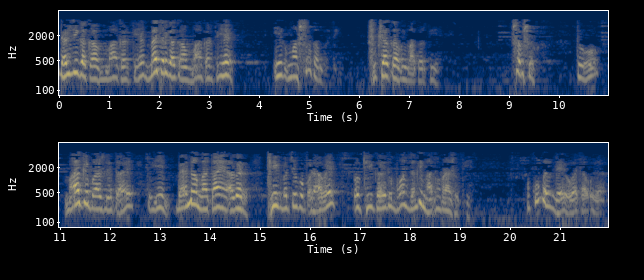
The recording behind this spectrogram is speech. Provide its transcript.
दर्जी का काम माँ करती है, मैत्र का काम माँ करती है। एक माँ सब काम करती है, शिक्षा का भी माँ करती है। सब सब तो माँ के पास रहता है तो ये बहना माताएँ अगर ठीक बच्चे को पढ़ावे और ठीक करे तो बहुत जल्दी महात्मा बनास होती है। वो कुंभल गए हुआ था उधर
